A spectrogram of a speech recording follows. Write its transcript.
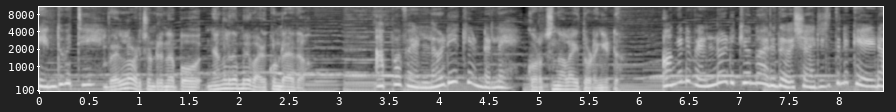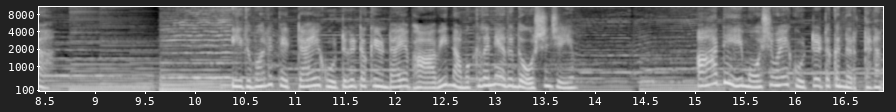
എന്തു പറ്റി? വെള്ളം അടിച്ചോണ്ടിരുന്നപ്പോ ഞങ്ങൾ തമ്മിൽ വഴക്കുണ്ടായതാ. അപ്പൊ വെള്ളമടിയൊക്കെ ഉണ്ടല്ലേ? കുറച്ചു നാളായി തുടങ്ങിട്ട് അങ്ങനെ വെള്ളം അടിക്കൊന്നും അരുത്. ശരീരത്തിന് കേടാ. ഇതുപോലെ തെറ്റായ കൂട്ടുകെട്ടൊക്കെ ഉണ്ടായ ഭാവി നമുക്ക് തന്നെ അത് ദോഷം ചെയ്യും. ആദ്യം ഈ മോശമായ കൂട്ടുകെട്ടൊക്കെ നിർത്തണം.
